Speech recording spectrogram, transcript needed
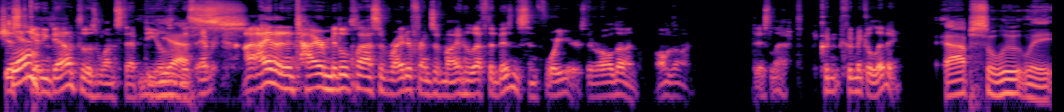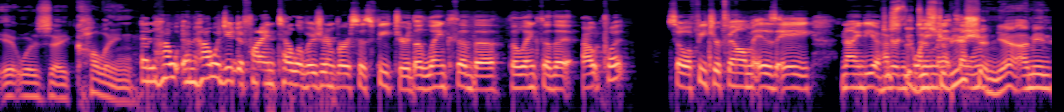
just Yeah. getting down to those one step deals Yes. every- I I had an entire middle class of writer friends of mine who left the business in four years. They were all done, all gone. They just left. They couldn't couldn't make a living. Absolutely. It was a culling. And how and how would you define television versus feature? The length of the the length of the output. So a feature film is a 90, Just the 120 minute thing. distribution. Yeah. I mean,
